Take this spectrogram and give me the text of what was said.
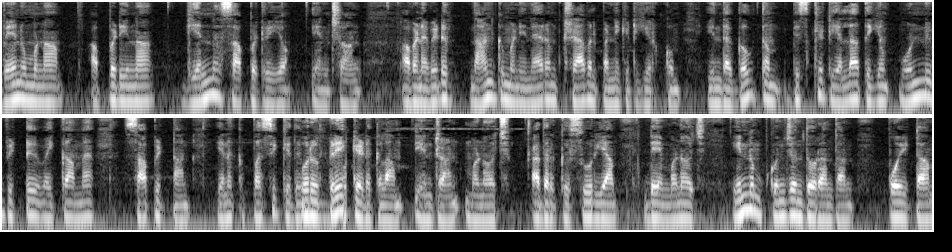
வேணுமுன்னா அப்படின்னா என்ன சாப்பிட்றியோ? என்றான். அவனை விடு நான்கு மணி நேரம் டிராவல் பண்ணிக்கிட்டு இருக்கும். இந்த கௌதம் பிஸ்கட் எல்லாத்தையும் ஒன்று விட்டு வைக்காம சாப்பிட்டான். எனக்கு பசிக்குது. ஒரு பிரேக் எடுக்கலாம் என்றான் மனோஜ். அதற்கு சூர்யா டே மனோஜ் இன்னும் கொஞ்சம் தூரம் தான் போயிட்டா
